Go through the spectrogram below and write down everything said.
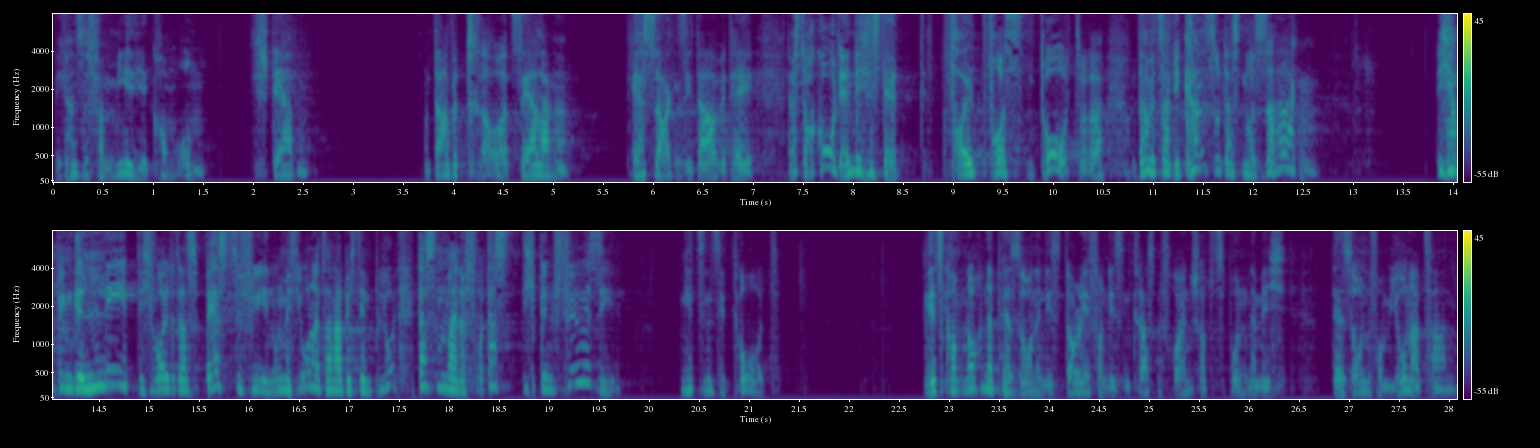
die ganze Familie kommen um. Sie sterben. Und David trauert sehr lange. Erst sagen sie David, hey, das ist doch gut, endlich ist der Vollpfosten tot, oder? Und David sagt, wie kannst du das nur sagen? Ich habe ihn geliebt, ich wollte das Beste für ihn und mit Jonathan habe ich den Blut, das sind meine Freunde, ich bin für sie. Und jetzt sind sie tot. Und jetzt kommt noch eine Person in die Story von diesem krassen Freundschaftsbund, nämlich der Sohn vom Jonathan.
